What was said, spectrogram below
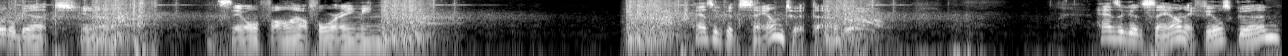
little bit, you know. It's the old Fallout 4 aiming. Has a good sound to it though. Has a good sound, it feels good.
